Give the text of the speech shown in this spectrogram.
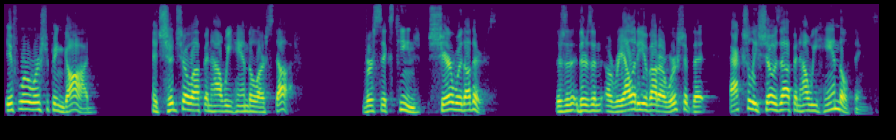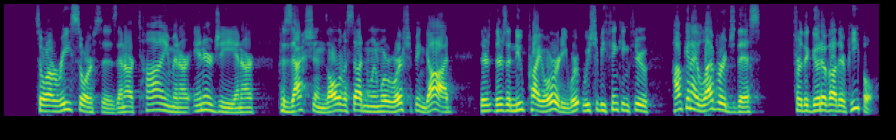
If we're worshiping God, it should show up in how we handle our stuff. Verse 16 share with others. There's, a, there's an, a reality about our worship that actually shows up in how we handle things. So, our resources and our time and our energy and our possessions, all of a sudden, when we're worshiping God, There's, there's a new priority. We're, we should be thinking through how can I leverage this for the good of other people?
